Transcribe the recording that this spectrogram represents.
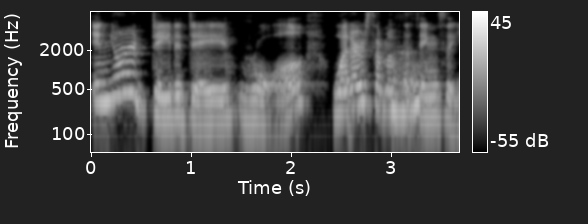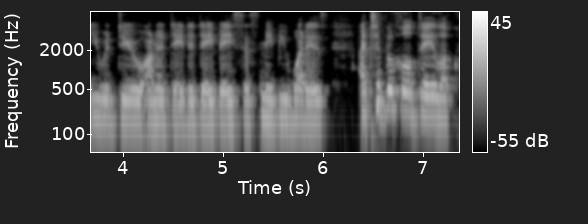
in your day-to-day role what are some of mm-hmm. the things that you would do on a day-to-day basis? Maybe what is a typical day look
